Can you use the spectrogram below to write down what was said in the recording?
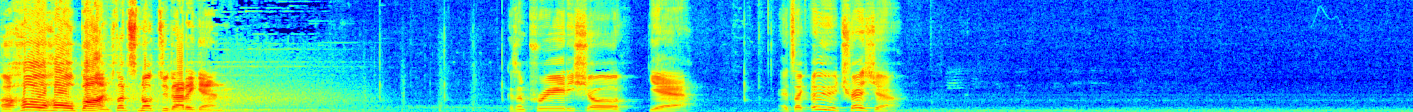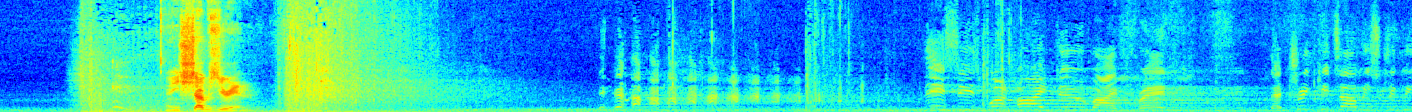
A whole, whole bunch! Let's not do that again. Because I'm pretty sure... Yeah. It's like, ooh, treasure. And he shoves you in. This is what I do, my friend. The trinkets I'll be stripping off your corpse, that's the real treasure.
